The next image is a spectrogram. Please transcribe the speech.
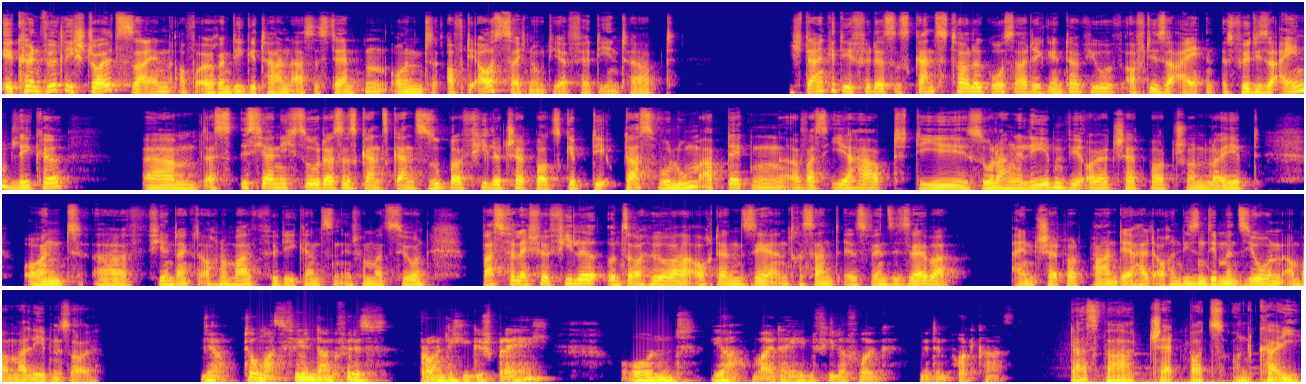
Ihr könnt wirklich stolz sein auf euren digitalen Assistenten und auf die Auszeichnung, die ihr verdient habt. Ich danke dir für das ganz tolle, großartige Interview, auf diese Ein für diese Einblicke. Ähm, das ist ja nicht so, dass es ganz, ganz super viele Chatbots gibt, die das Volumen abdecken, was ihr habt, die so lange leben, wie euer Chatbot schon lebt. Und äh, vielen Dank auch nochmal für die ganzen Informationen. Was vielleicht für viele unserer Hörer auch dann sehr interessant ist, wenn sie selber einen Chatbot planen, der halt auch in diesen Dimensionen irgendwann mal leben soll. Ja, Thomas, vielen Dank für das freundliche Gespräch und ja, weiterhin viel Erfolg mit dem Podcast. Das war Chatbots und KI.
